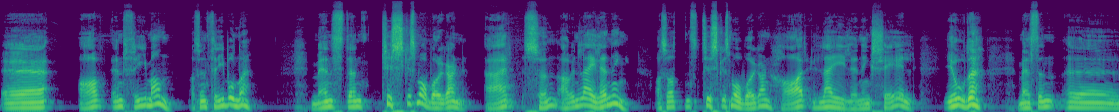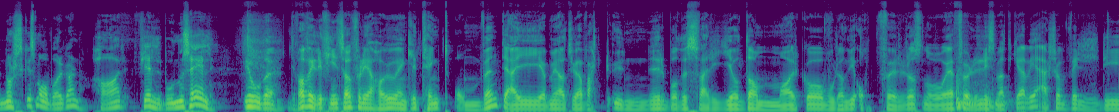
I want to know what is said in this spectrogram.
eh, av en fri mann, altså en fri bonde. Mens den tyske småborgeren er sønn av en leilending. Altså at den tyske småborgeren har leilendingssjel i hodet. Mens den eh, norske småborgeren har fjellbondesjel i hodet. Det var veldig fint sagt, for jeg har jo egentlig tenkt omvendt. Jeg, med at vi har vært under både Sverige og Danmark, og hvordan vi oppfører oss nå. og Jeg føler liksom at ja, vi er så veldig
